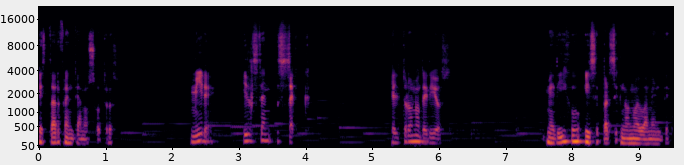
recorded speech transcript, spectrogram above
estar frente a nosotros. Mire, Ilsten Sek, el trono de Dios, me dijo y se persignó nuevamente.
